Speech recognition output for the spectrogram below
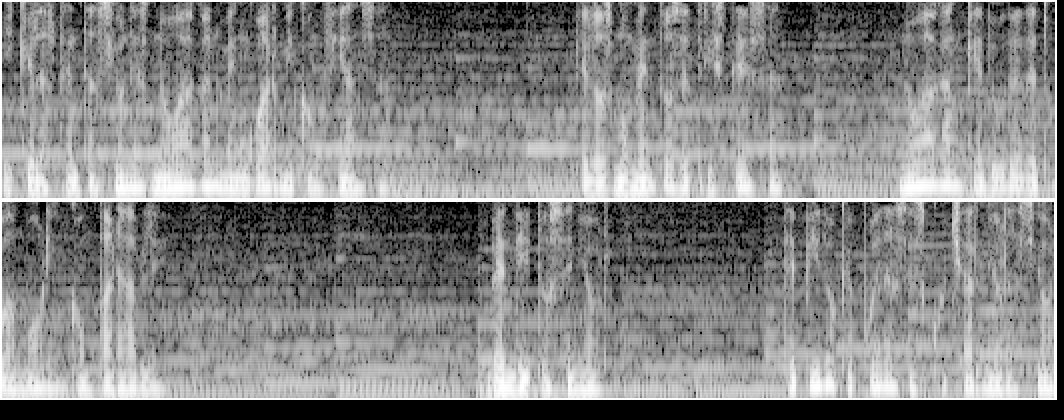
y que las tentaciones no hagan menguar mi confianza, que los momentos de tristeza no hagan que dude de tu amor incomparable. Bendito Señor, te pido que puedas escuchar mi oración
